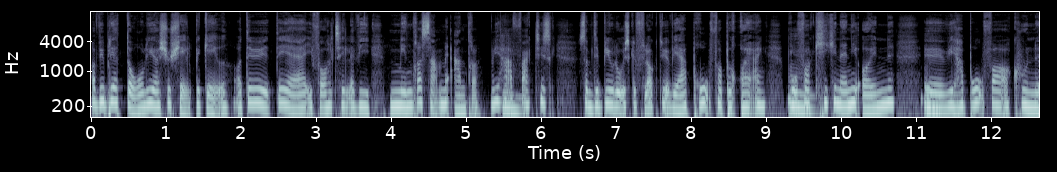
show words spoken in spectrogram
og vi bliver dårligere socialt begavet. Og det, det er i forhold til, at vi er mindre sammen med andre. Vi har mm. faktisk, som det biologiske flokdyr, vi er, brug for berøring, brug for at kigge hinanden i øjnene. Mm. Øh, vi har brug for at kunne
